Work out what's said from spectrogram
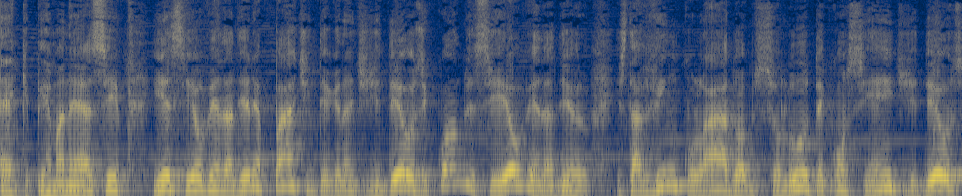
é que permanece, e esse eu verdadeiro é parte integrante de Deus, e quando esse eu verdadeiro está vinculado ao absoluto, é consciente de Deus,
